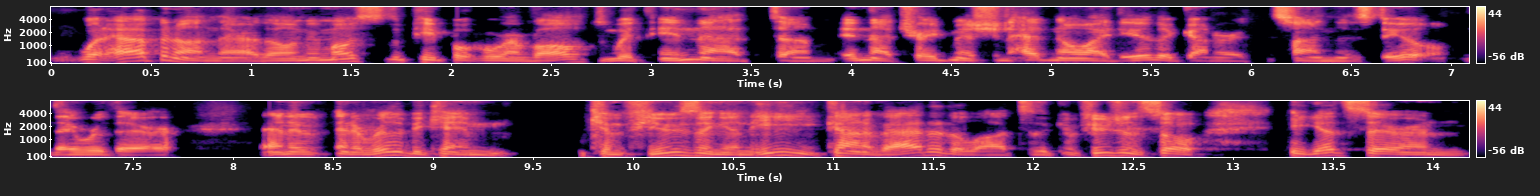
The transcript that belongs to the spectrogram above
what happened on there, though? I mean, most of the people who were involved within that um, in that trade mission had no idea that Gunner had signed this deal. They were there, and it, and it really became confusing and he kind of added a lot to the confusion. So he gets there and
